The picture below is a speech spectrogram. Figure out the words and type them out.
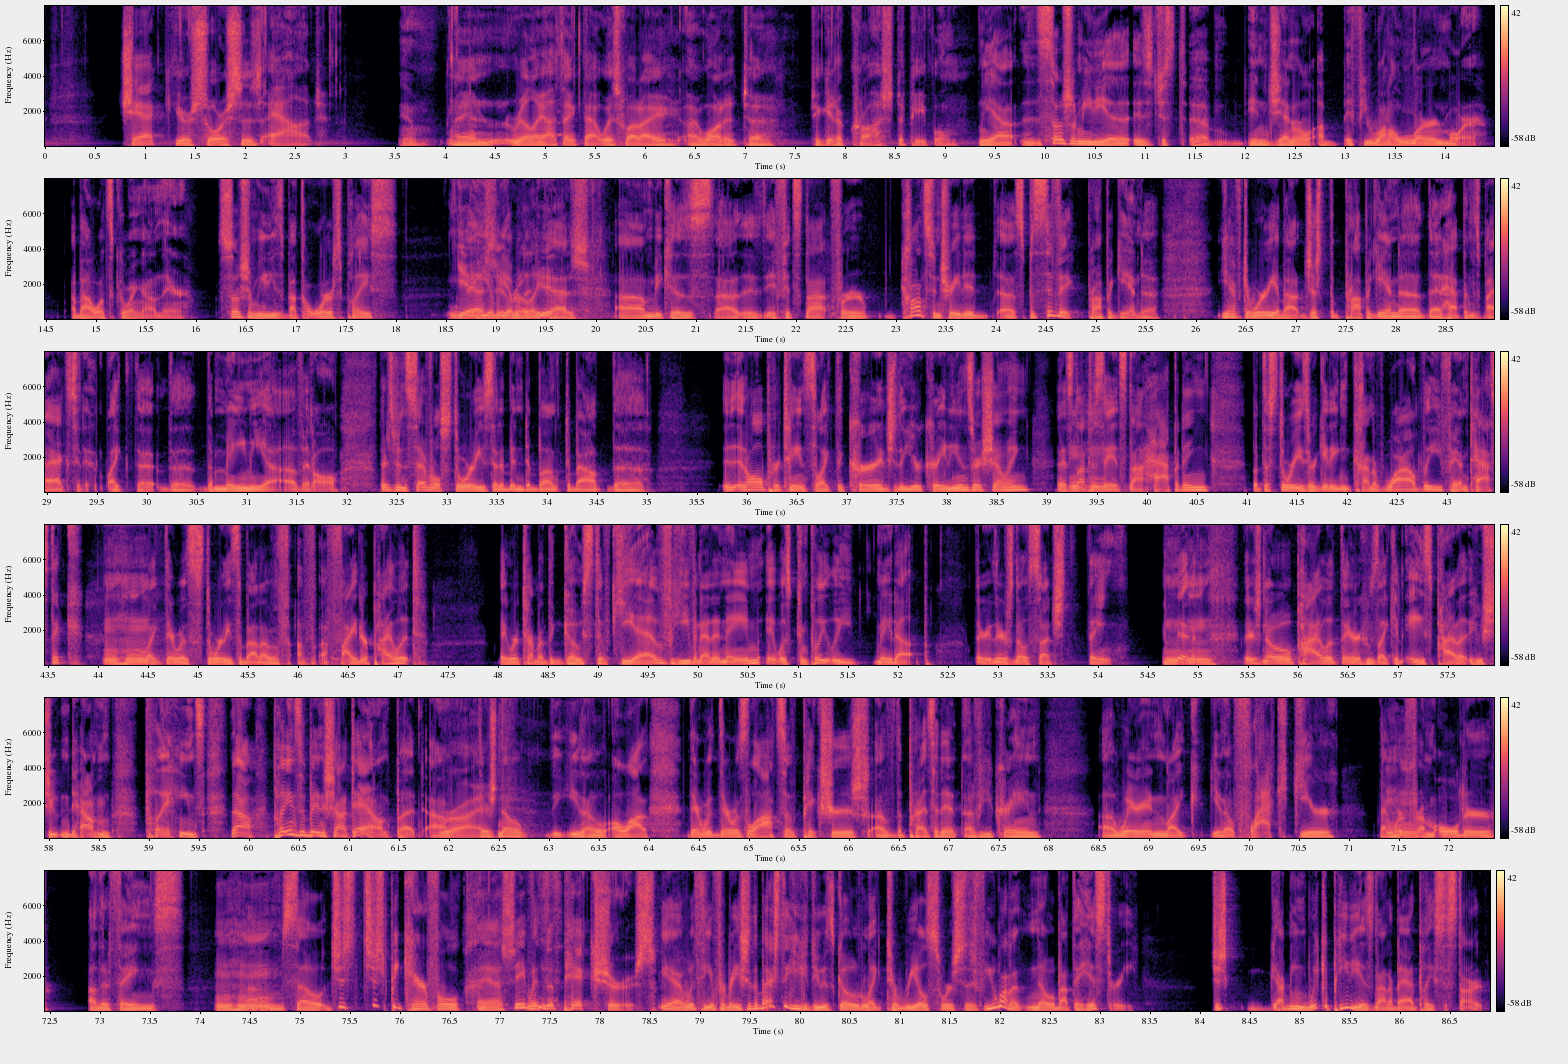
Check your sources out. Yeah. And really, I think that was what I, I wanted to, to get across to people. Yeah, social media is just, um, in general, uh, if you want to learn more about what's going on there, social media is about the worst place. Yes, you'll be able really to do is. that um, because uh, if it's not for concentrated, uh, specific propaganda, you have to worry about just the propaganda that happens by accident, like the the the mania of it all. There's been several stories that have been debunked about the. It, it all pertains to like the courage the Ukrainians are showing. And it's mm-hmm. not to mm-hmm. say it's not happening, but the stories are getting kind of wildly fantastic. Mm-hmm. Like there was stories about a, a, a fighter pilot. They were talking about the ghost of Kiev. He even had a name. It was completely made up. There, there's no such thing. Mm-hmm. There's no pilot there who's like an ace pilot who's shooting down planes. Now, planes have been shot down, but um, right. there's no, you know, a lot. There was there was lots of pictures of the president of Ukraine uh, wearing like you know flak gear that mm-hmm. were from older other things. Mm-hmm. Um, so just just be careful. Yes, even with, the pictures. Yeah, with the information. The best thing you could do is go like to real sources if you want to know about the history just I mean, Wikipedia is not a bad place to start.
